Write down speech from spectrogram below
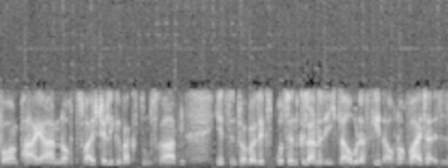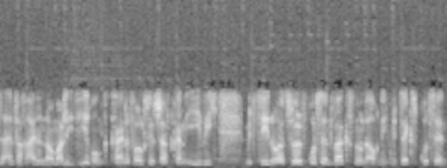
vor ein paar Jahren noch zweistellige Wachstumsraten. Jetzt sind wir bei 6% gelandet. Ich glaube, das geht auch noch weiter. Es ist einfach eine Normalisierung. Keine Volkswirtschaft kann ewig mit 10 oder 12% wachsen und auch nicht mit 6%.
